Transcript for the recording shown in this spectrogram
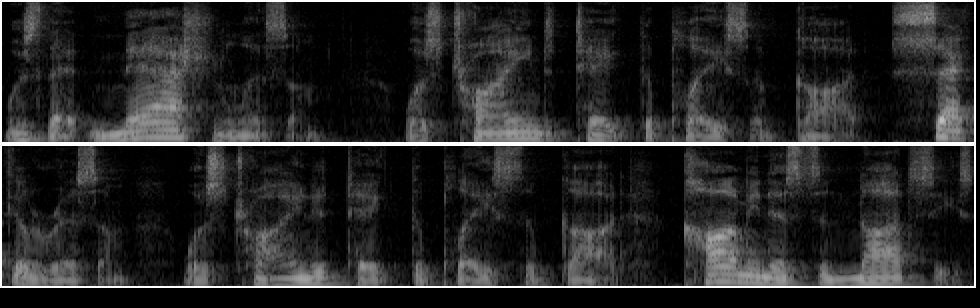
was that nationalism was trying to take the place of God. Secularism was trying to take the place of God. Communists and Nazis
